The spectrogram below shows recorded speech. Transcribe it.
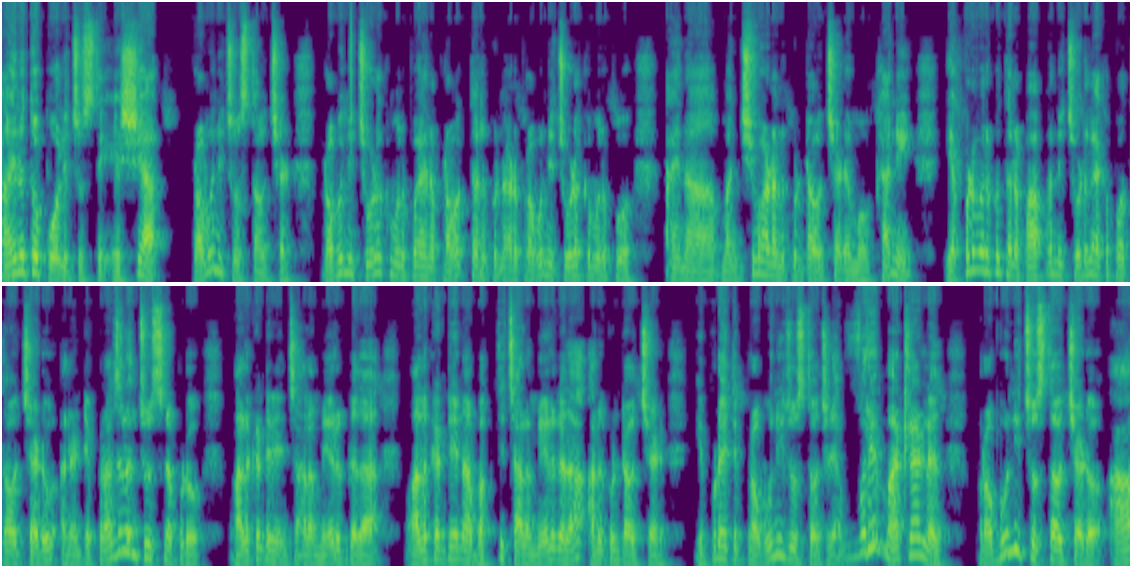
ఆయనతో పోలి చూస్తే ఏషియా ప్రభుని చూస్తూ వచ్చాడు. ప్రభుని చూడక మునుపు ఆయన ప్రవక్త అనుకున్నాడు. ప్రభుని చూడక మునుపు ఆయన మంచివాడు అనుకుంటా వచ్చాడేమో. కానీ ఎప్పటి వరకు తన పాపాన్ని చూడలేకపోతా వచ్చాడు అని అంటే ప్రజలను చూసినప్పుడు వాళ్ళకంటే నేను చాలా మేలు కదా వాళ్ళకంటే నా భక్తి చాలా మేలు కదా అనుకుంటా వచ్చాడు. ఎప్పుడైతే ప్రభుని చూస్తూ వచ్చాడు ఎవరేం మాట్లాడలేదు. ప్రభుని చూస్తూ వచ్చాడో ఆ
